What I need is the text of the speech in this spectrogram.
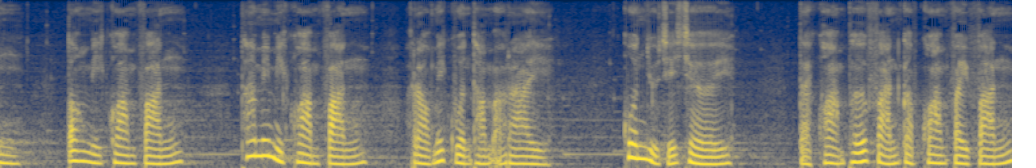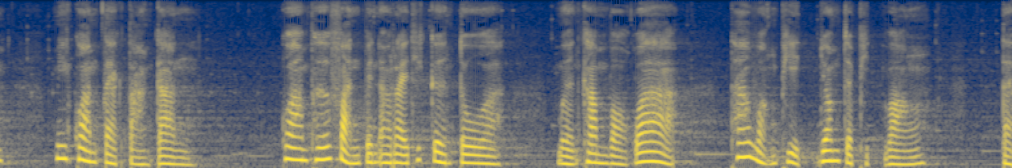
นต้องมีความฝัน ถ้าไม่มีความฝัน เราไม่ควรทำอะไร ควรอยู่เฉยๆ แต่ความเพ้อฝันกับความใฝ่ฝัน มีความแตกต่างกัน ความเพ้อฝันเป็นอะไรที่เกินตัว เหมือนคำบอกว่า ถ้าหวังผิดย่อมจะผิดหวัง แต่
